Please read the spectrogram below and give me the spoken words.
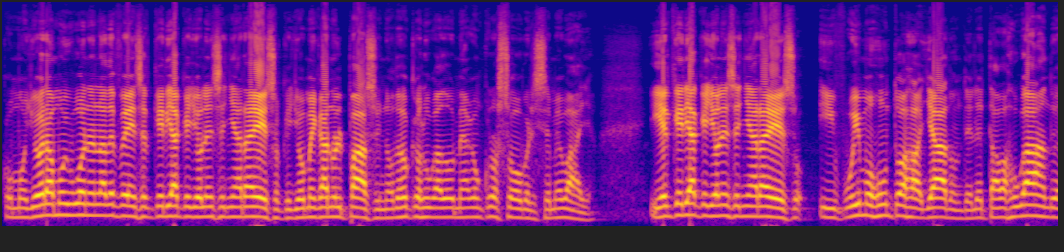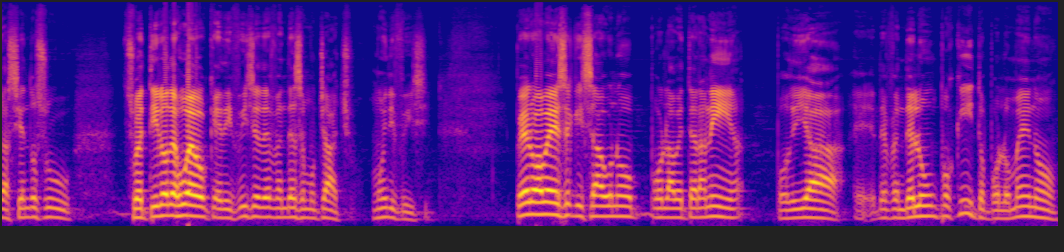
como yo era muy bueno en la defensa, él quería que yo le enseñara eso, que yo me gano el paso y no dejo que el jugador me haga un crossover y se me vaya. Y él quería que yo le enseñara eso. Y fuimos juntos allá donde él estaba jugando y haciendo su, su estilo de juego, que es difícil defender ese muchacho, muy difícil. Pero a veces quizá uno por la veteranía podía eh, defenderlo un poquito, por lo menos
